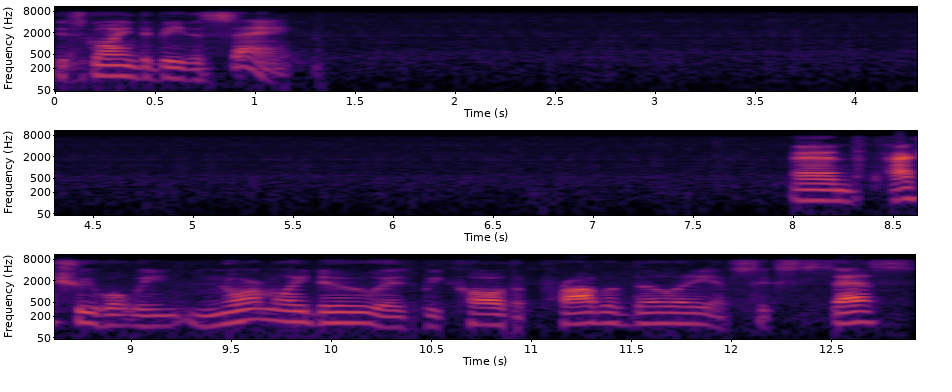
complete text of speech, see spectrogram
is going to be the same. And actually what we normally do is we call the probability of success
